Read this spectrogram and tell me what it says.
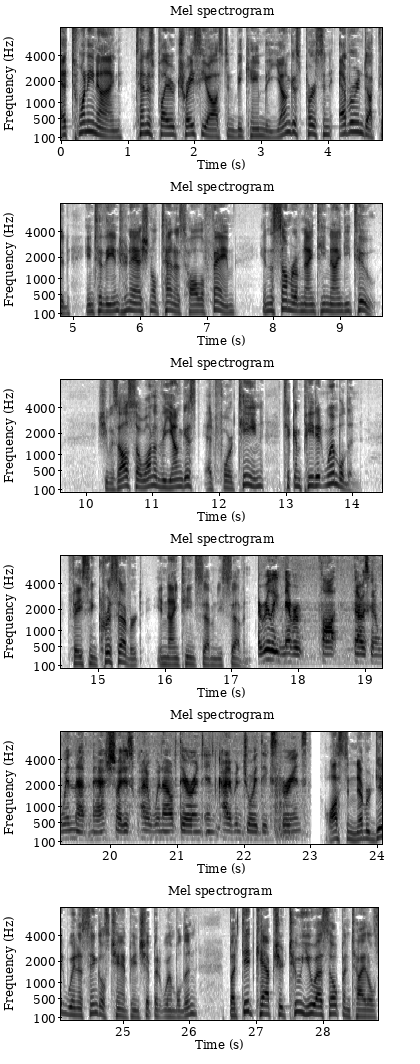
At 29, tennis player Tracy Austin became the youngest person ever inducted into the International Tennis Hall of Fame in the summer of 1992. She was also one of the youngest, at 14, to compete at Wimbledon, facing Chris Evert in 1977. I really never thought that I was going to win that match, so I just kind of went out there and, and kind of enjoyed the experience. Austin never did win a singles championship at Wimbledon, but did capture two U.S. Open titles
